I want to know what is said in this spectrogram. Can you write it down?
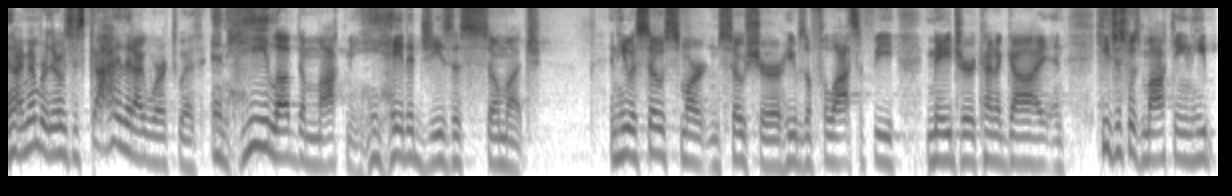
and I remember there was this guy that I worked with, and he loved to mock me. He hated Jesus so much. And he was so smart and so sure. He was a philosophy major kind of guy, and he just was mocking. He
